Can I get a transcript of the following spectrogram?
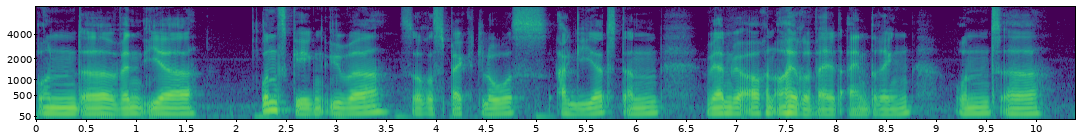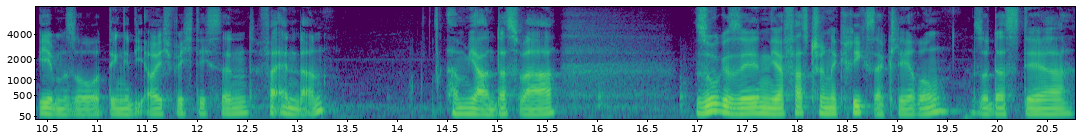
Und äh, wenn ihr uns gegenüber so respektlos agiert, dann werden wir auch in eure Welt eindringen und äh, ebenso Dinge, die euch wichtig sind, verändern. Ähm, ja, und das war so gesehen ja fast schon eine Kriegserklärung, sodass der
